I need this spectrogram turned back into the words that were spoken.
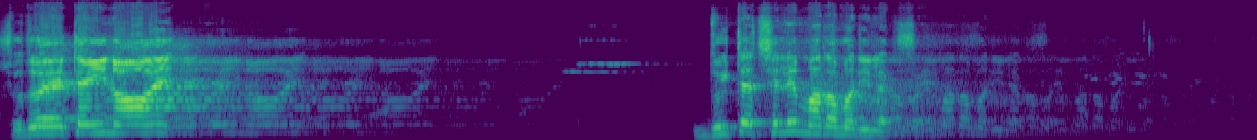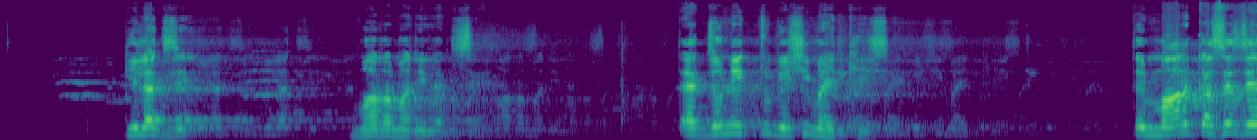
শুধু এটাই নয়, দুইটা ছেলে মারামারি লাগছে। কি লাগছে? মারামারি লাগছে। একজনে একটু বেশি মাইর খেয়েছে। তো মার কাছে যে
